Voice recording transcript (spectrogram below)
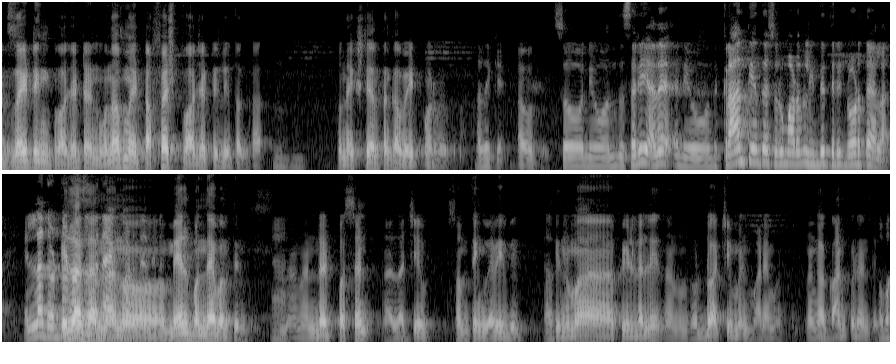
exciting project and one of my toughest project ಇಲ್ಲಿ ತನಕ. ನೆಕ್ಸ್ಟ್ ಇಯರ್ ತನಕ ವೆಯ್ಟ್ ಮಾಡಬೇಕು. ಅದಕ್ಕೆ. ಹೌದು. ಸೊ ನೀವು ಒಂದು ಸರಿ ಅದೇ ನೀವು ಒಂದು ಕ್ರಾಂತಿ ಅಂತ ಶುರು ಮಾಡಿದ್ಮೇಲೆ ಹಿಂದೆ ತಿರುಗಿ ನೋಡ್ತಾ ಇಲ್ಲ. ಎಲ್ಲ ದೊಡ್ಡ ಇಲ್ಲ ಸರ್ ನಾನು ಮೇಲ್ ಬಂದೇ ಬರ್ತೀನಿ. ನಾನು hundred percent I achieve something very big cinema field ಅಲ್ಲಿ ನಾನು ದೊಡ್ಡ ಅಚೀವ್ಮೆಂಟ್ ಮಾಡೇ ಮಾಡ್ತೀನಿ. ನಂಗೆ ಇದೆ ಒಬ್ಬ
